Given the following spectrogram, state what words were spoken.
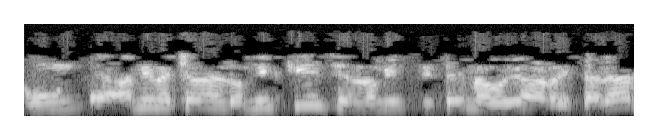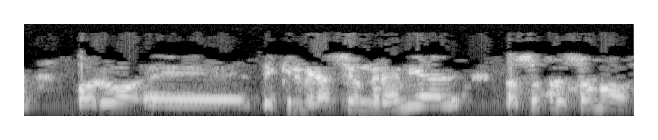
un... A mí me echaron en el 2015, en el 2016 me volvieron a reinstalar por eh, discriminación gremial. Nosotros somos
